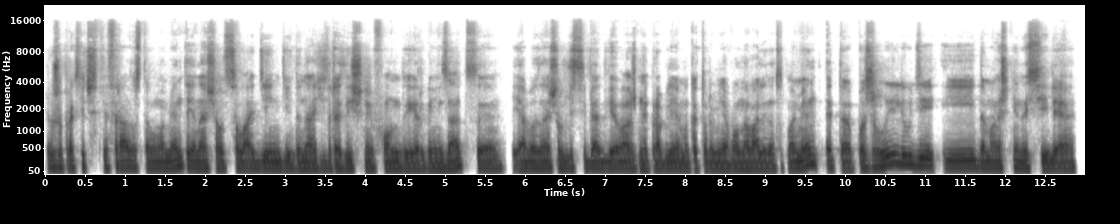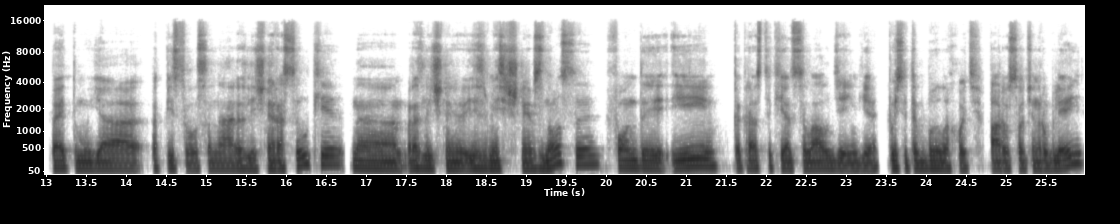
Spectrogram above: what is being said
И уже практически сразу с того момента я начал отсылать деньги и донатить различные фонды и организации. Я обозначил для себя две важные проблемы, которые меня волновали на тот момент. Это пожилые люди и домашнее насилие. Поэтому я подписывался на различные рассылки, на различные ежемесячные взносы, фонды и как раз-таки отсылал деньги. Пусть это было хоть пару сотен рублей,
